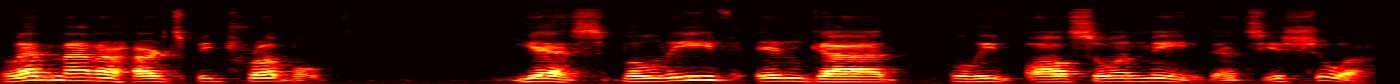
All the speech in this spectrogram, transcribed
Let not our hearts be troubled. Yes, believe in God, believe also in me. That's Yeshua.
